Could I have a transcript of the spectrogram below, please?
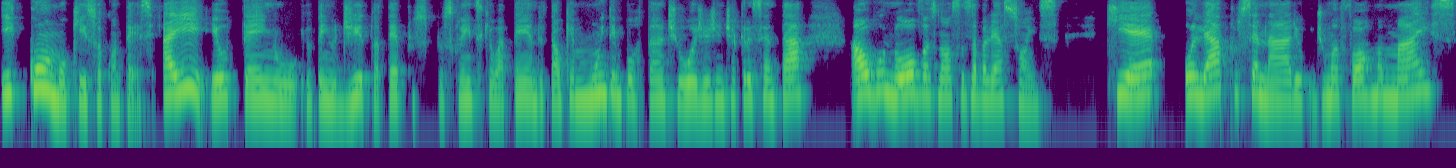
e como que isso acontece? Aí eu tenho, eu tenho dito até para os clientes que eu atendo e tal, que é muito importante hoje a gente acrescentar algo novo às nossas avaliações, que é olhar para o cenário de uma forma mais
